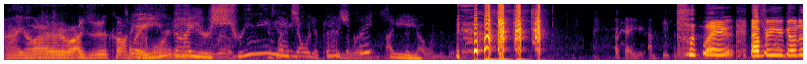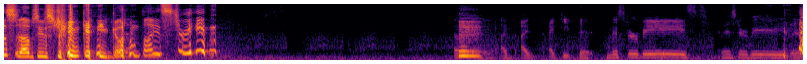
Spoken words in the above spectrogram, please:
I gotta watch your content. Wait, you guys are streaming? Just let me That's, know when you're peeping that's the room. I crazy. need to know when you're doing it. Okay, I'm peeping. Wait, after you go to Snopsy's stream, can you go to my stream? Okay, I, I, I peeped it. Mr. Beast. Mr. Beast! There we go.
